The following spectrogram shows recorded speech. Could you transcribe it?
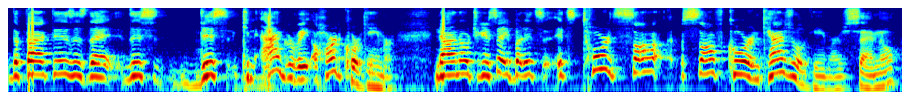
the fact is, is that this this can aggravate a hardcore gamer. Now I know what you're gonna say, but it's it's towards so- softcore and casual gamers, Samuel.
